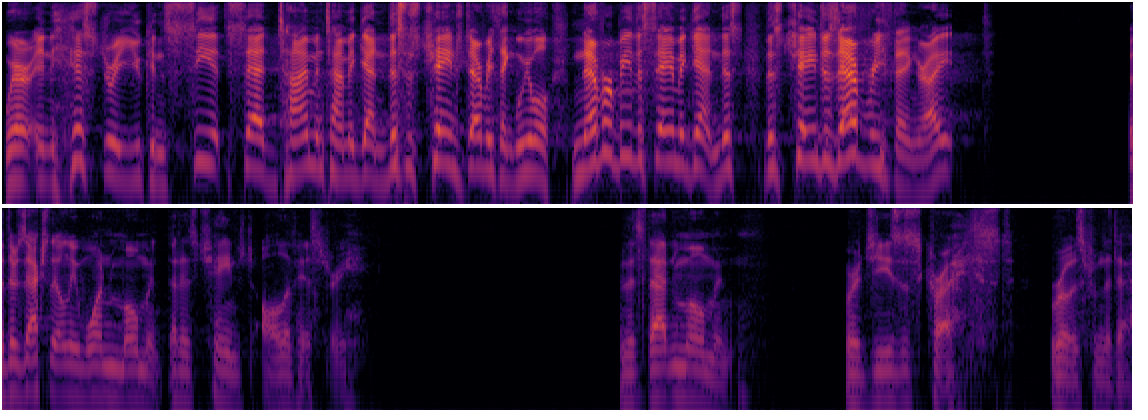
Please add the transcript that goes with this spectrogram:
where in history you can see it said time and time again this has changed everything. We will never be the same again. This, this changes everything, right? But there's actually only one moment that has changed all of history. And it's that moment where Jesus Christ rose from the dead.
